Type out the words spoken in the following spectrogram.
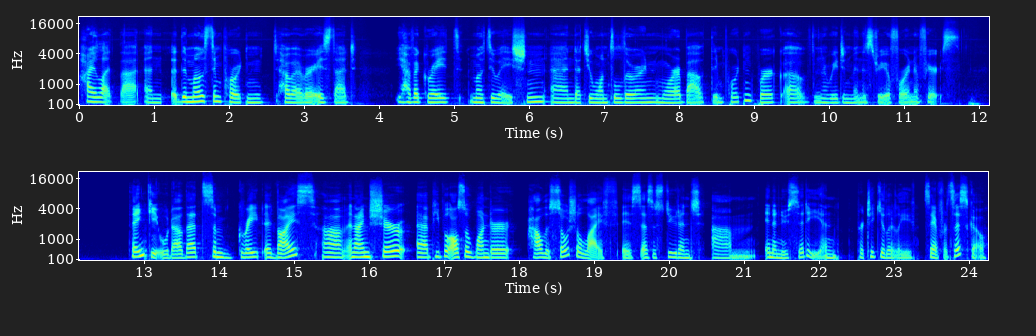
highlight that. And the most important, however, is that you have a great motivation and that you want to learn more about the important work of the Norwegian Ministry of Foreign Affairs. Thank you, Oda. That's some great advice. Um, and I'm sure uh, people also wonder how the social life is as a student um, in a new city, and particularly San Francisco.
